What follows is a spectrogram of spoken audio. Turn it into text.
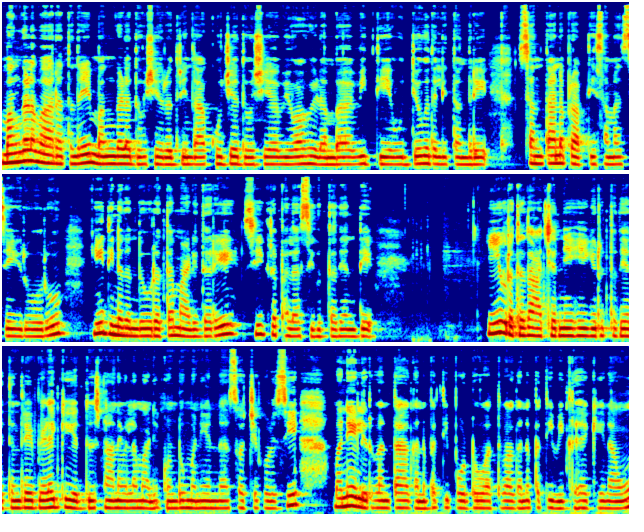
ಮಂಗಳವಾರ ಅಂತಂದರೆ ಮಂಗಳ ದೋಷ ಇರೋದ್ರಿಂದ, ಕುಜ ದೋಷ, ವಿವಾಹ ವಿಳಂಬ, ವಿದ್ಯೆ, ಉದ್ಯೋಗದಲ್ಲಿ ತೊಂದರೆ, ಸಂತಾನ ಪ್ರಾಪ್ತಿ ಸಮಸ್ಯೆ ಇರುವವರು ಈ ದಿನದಂದು ವ್ರತ ಮಾಡಿದರೆ ಶೀಘ್ರ ಫಲ ಸಿಗುತ್ತದೆ ಅಂತೆ. ಈ ವ್ರತದ ಆಚರಣೆ ಹೇಗಿರುತ್ತದೆ ಅಂತಂದರೆ ಬೆಳಗ್ಗೆ ಎದ್ದು ಸ್ನಾನವೆಲ್ಲ ಮಾಡಿಕೊಂಡು ಮನೆಯನ್ನು ಸ್ವಚ್ಛಗೊಳಿಸಿ ಮನೆಯಲ್ಲಿರುವಂಥ ಗಣಪತಿ ಫೋಟೋ ಅಥವಾ ಗಣಪತಿ ವಿಗ್ರಹಕ್ಕೆ ನಾವು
